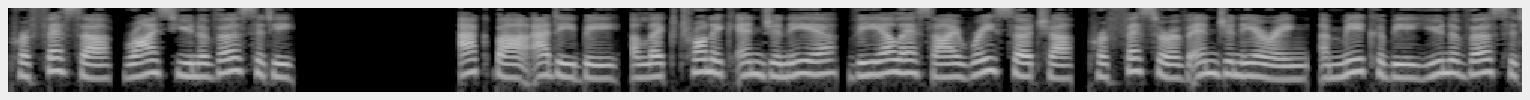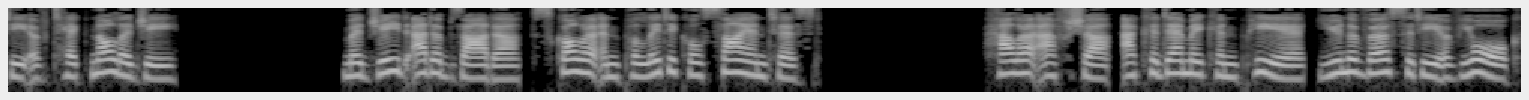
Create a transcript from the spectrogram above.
professor, Rice University. Akbar Adibi, electronic engineer, VLSI researcher, professor of engineering, Amirkabir University of Technology. Majid Adabzadeh, scholar and political scientist. Haleh Afshar, academic and peer, University of York.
